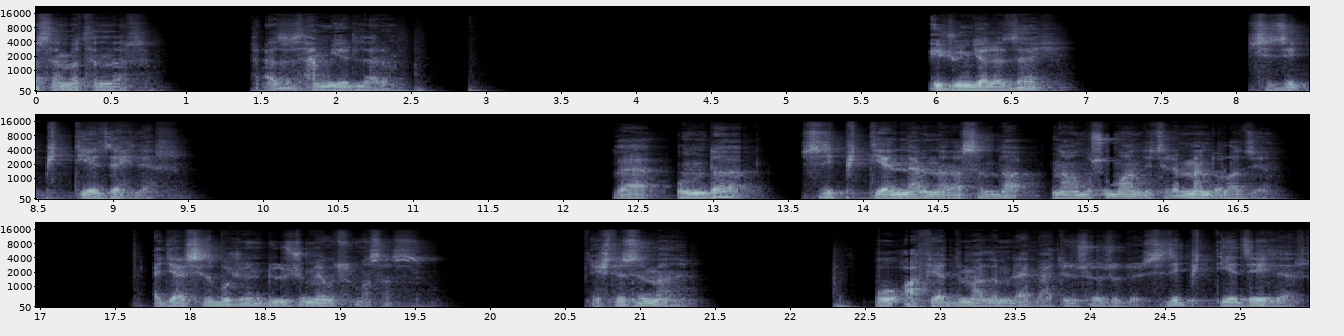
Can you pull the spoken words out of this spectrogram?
Əslən vətənlər, əziz həmyerlərim, bir gün gələcək, sizi pitləyəcəklər. Və onda sizi pitləyənlərin arasında namusumu and içirəm, mən də olacağım. Əgər siz bugün düzgün meyvə tutmasaz. Eşidirsiniz məni? Bu Afiyəddin müəllim rəhmətin sözüdür. Sizi pitləyəcəklər.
